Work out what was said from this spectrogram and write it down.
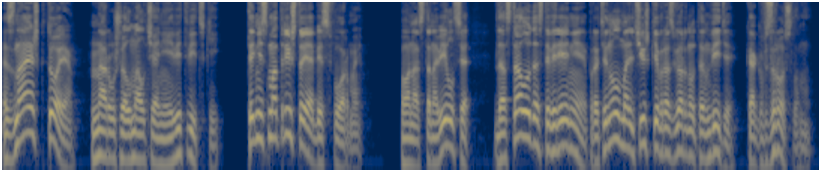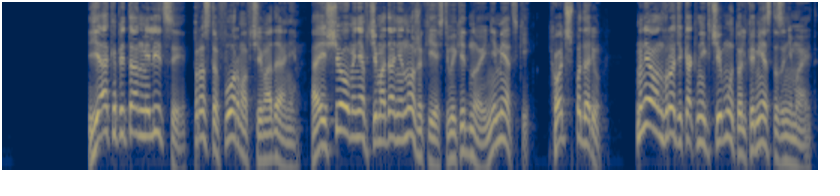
«Знаешь, кто я?» — нарушил молчание Ветвицкий. «Ты не смотри, что я без формы». Он остановился, Достал удостоверение, протянул мальчишке в развернутом виде, как взрослому. «Я капитан милиции, просто форма в чемодане. А еще у меня в чемодане ножик есть выкидной, немецкий. Хочешь, подарю? Мне он вроде как ни к чему, только место занимает».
